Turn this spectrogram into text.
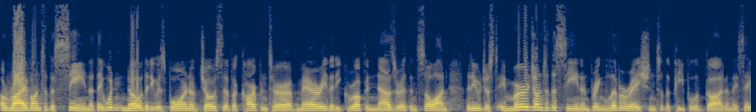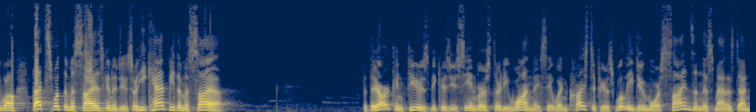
arrive onto the scene, that they wouldn't know that he was born of Joseph, a carpenter, of Mary, that he grew up in Nazareth, and so on, that he would just emerge onto the scene and bring liberation to the people of God. And they say, well, that's what the Messiah is going to do. So he can't be the Messiah. But they are confused because you see in verse 31, they say, When Christ appears, will he do more signs than this man has done?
